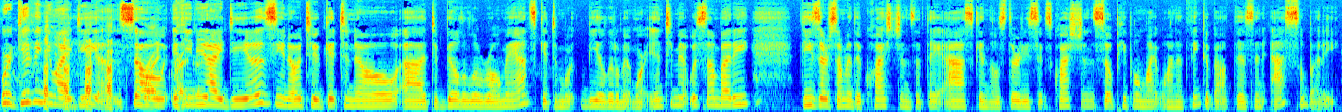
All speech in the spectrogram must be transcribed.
We're giving you ideas. So right, if right, you need right. ideas, you know, to get to know, uh, to build a little romance, get to be a little bit more intimate with somebody, these are some of the questions that they ask in those 36 questions. So people might want to think about this and ask somebody.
